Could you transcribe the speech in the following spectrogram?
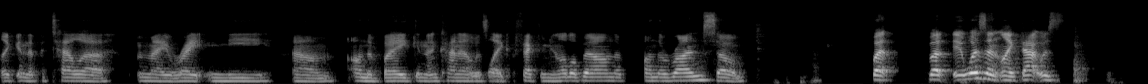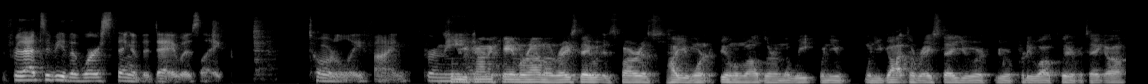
like in the patella my right knee um, on the bike and then kind of was like affecting me a little bit on the on the run so but but it wasn't like that was for that to be the worst thing of the day was like totally fine for me. So you kind of came around on race day as far as how you weren't feeling well during the week when you when you got to race day you were you were pretty well clear for takeoff.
